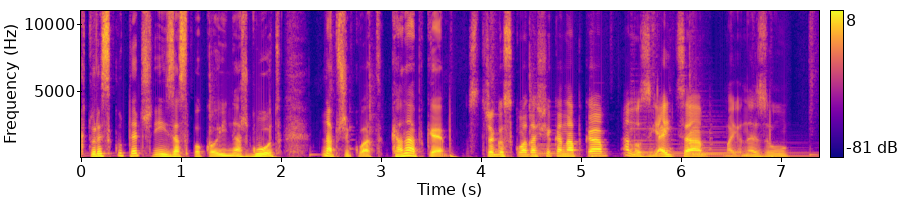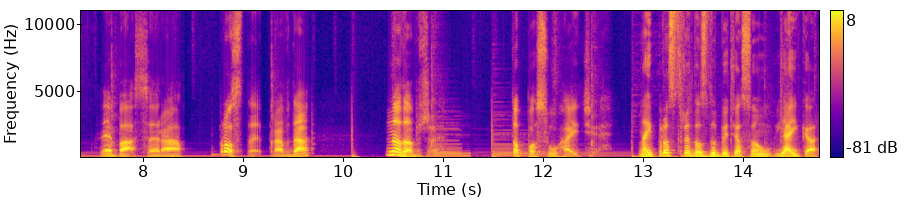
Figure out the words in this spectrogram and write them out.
które skuteczniej zaspokoi nasz głód. Na przykład kanapkę. Z czego składa się kanapka? Ano z jajca, majonezu, chleba, sera. Proste, prawda? No dobrze, to posłuchajcie. Najprostsze do zdobycia są jajka.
